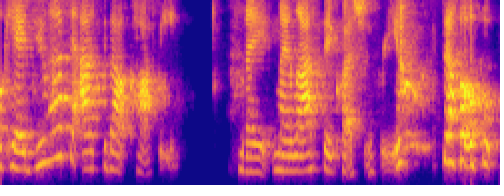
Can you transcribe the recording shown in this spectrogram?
Okay, I do have to ask about coffee. It's my my last big question for you. so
